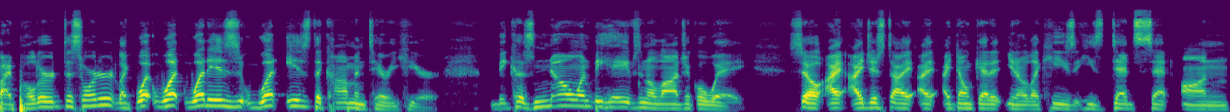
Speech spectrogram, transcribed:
bipolar disorder? Like what what what is what is the commentary here? Because no one behaves in a logical way. So i i just i i, I don't get it you know like he's he's dead set on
